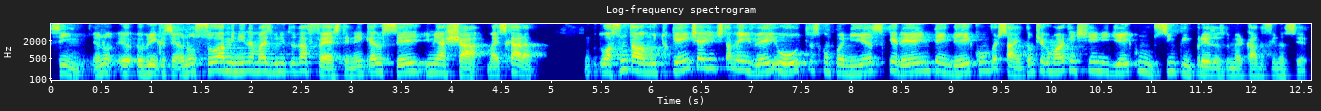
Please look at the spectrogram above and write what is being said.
assim, eu, não, eu, eu, brinco assim, eu não sou a menina mais bonita da festa, e nem quero ser e me achar. Mas, cara, o assunto estava muito quente e a gente também veio outras companhias querer entender e conversar. Então, chegou uma hora que a gente tinha NDA com cinco empresas do mercado financeiro.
